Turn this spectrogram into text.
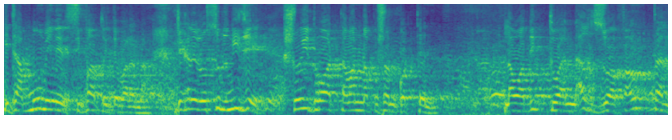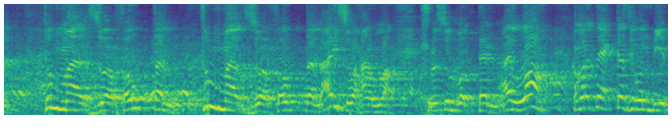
এটা মুমিনের সিফাত হইতে পারে না। যেখানে রসুল নিজে শহীদ হওয়ার তামান্না পোষণ করতেন। আবার হই জীবন দিলে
